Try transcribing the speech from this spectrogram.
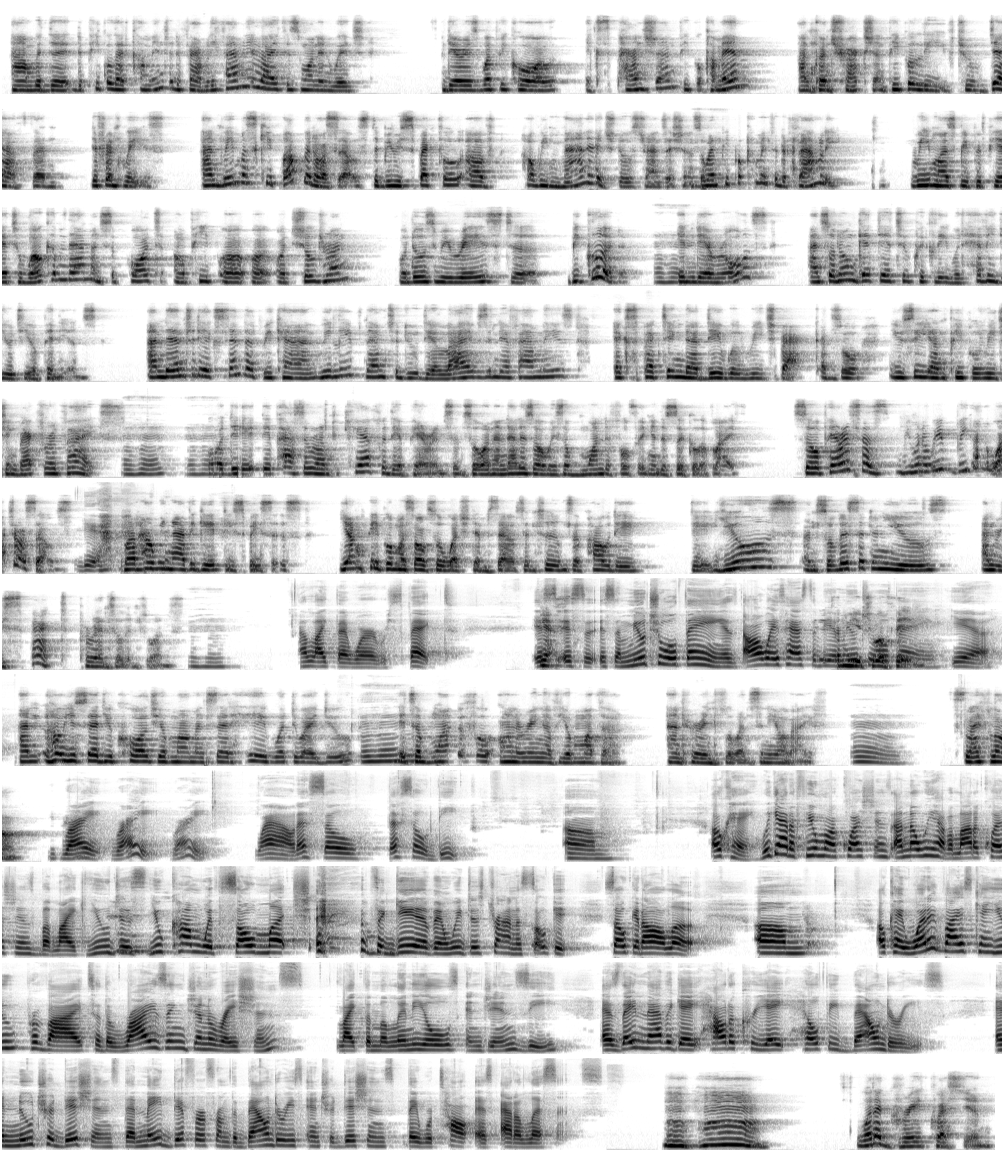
um, with the, the people that come into the family. Family life is one in which there is what we call expansion. People come in and contraction. People leave through death and different ways. And we must keep up with ourselves to be respectful of how we manage those transitions. So when mm-hmm. people come into the family, we must be prepared to welcome them and support our people, our, our children, or those we raise to be good mm-hmm. in their roles. And so don't get there too quickly with heavy duty opinions. And then, to the extent that we can, we leave them to do their lives in their families, expecting that they will reach back. And so you see young people reaching back for advice, mm-hmm, mm-hmm. or they, they pass around to care for their parents and so on. And that is always a wonderful thing in the circle of life. So parents says, you know, we, we got to watch ourselves. Yeah. about how we navigate these spaces. Young people must also watch themselves in terms of how they they use and solicit and use and respect parental influence. Mm-hmm. I like that word, respect. It's, yes. it's, a, it's a mutual thing. It always has to be a, a, mutual, mutual thing. thing. Yeah. And how you said you called your mom and said, Hey, what do I do? Mm-hmm. It's a wonderful honoring of your mother and her influence in your life. Mm. It's lifelong. Right, right, right. Wow, that's so that's so deep. Um, okay, we got a few more questions. I know we have a lot of questions, but like you just you come with so much to give, and we're just trying to soak it soak it all up. Um, okay, what advice can you provide to the rising generations, like the millennials and Gen Z, as they navigate how to create healthy boundaries and new traditions that may differ from the boundaries and traditions they were taught as adolescents. Hmm. what a great question.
